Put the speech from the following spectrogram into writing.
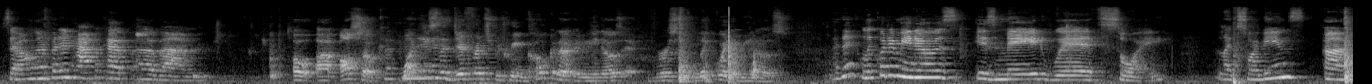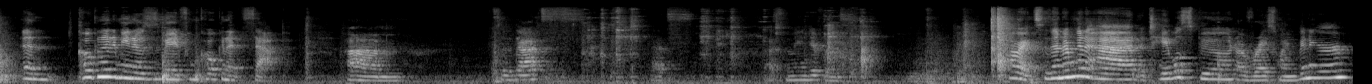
So I'm gonna put in half a cup of um, oh, uh, also, Coconut what is the difference between coconut aminos versus liquid aminos? I think liquid aminos is made with soy, like soybeans, um, and coconut aminos is made from coconut sap. Um, so that's that's the main difference. All right, so then I'm to add a tablespoon of rice wine vinegar,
